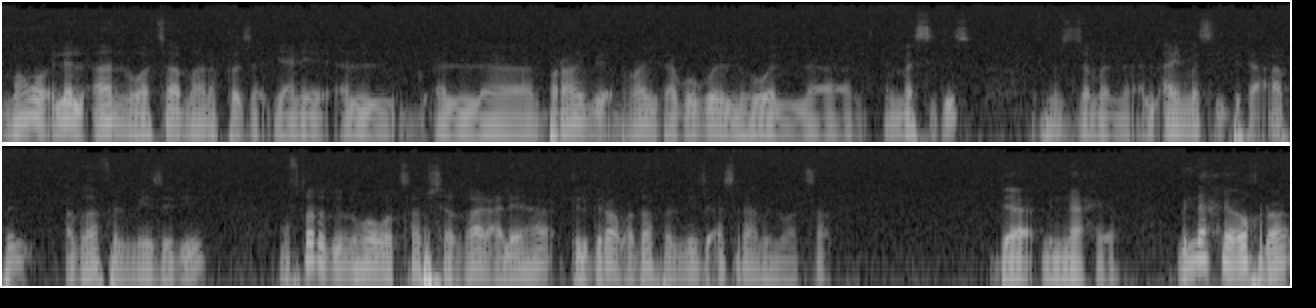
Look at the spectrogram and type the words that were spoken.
ما هو إلى الآن واتساب ما نفذها يعني ال- ال- البرامج البرنامج بتاع جوجل اللي هو ال- ال Messages وفي نفس الزمن ال iMessage بتاع ابل أضاف الميزة دي. مفترض إنه هو واتساب شغال عليها تليجرام أضاف الميزة أسرع من واتساب. ده من ناحية. من ناحية أخرى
